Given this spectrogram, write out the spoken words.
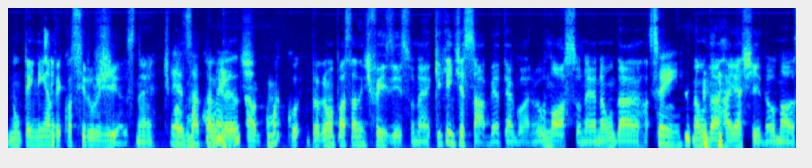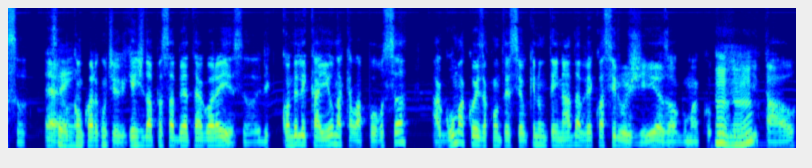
não tem nem a ver com as cirurgias, né? Tipo, Exatamente. alguma coisa. Alguma co... Programa passado a gente fez isso, né? O que, que a gente sabe até agora? O nosso, né? Não da, Sim, não da Hayashida, o nosso. É, Sim. eu concordo contigo. O que a gente dá pra saber até agora é isso. Ele, quando ele caiu naquela poça, alguma coisa aconteceu que não tem nada a ver com as cirurgias ou alguma coisa Uhum. e tal.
